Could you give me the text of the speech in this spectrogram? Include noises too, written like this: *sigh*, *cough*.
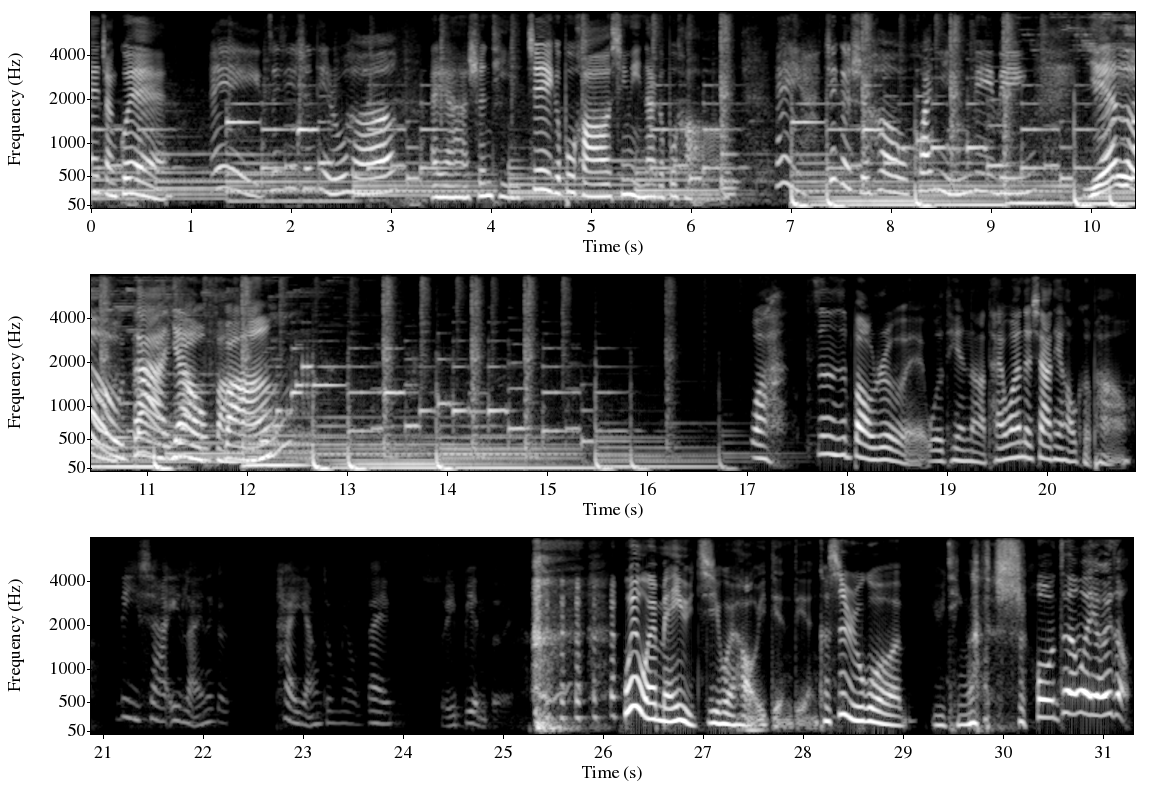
嗨，掌柜。哎，最近身体如何？哎呀，身体这个不好，心里那个不好。哎呀，这个时候欢迎莅临 Yellow 大药房。哇，真的是爆热哎！我的天呐，台湾的夏天好可怕哦。立夏一来，那个太阳就没有再随便的。*laughs* 我以为梅雨季会好一点点，可是如果雨停了的时候，真的会有一种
